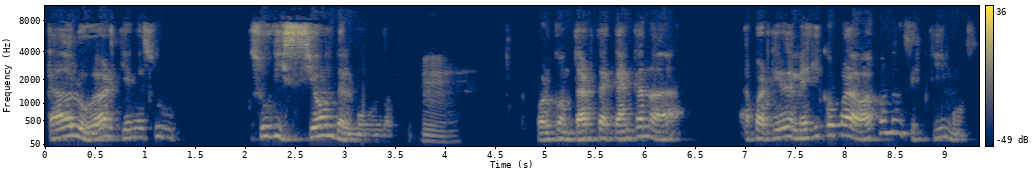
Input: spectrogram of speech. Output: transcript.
cada lugar tiene su, su visión del mundo. Mm, Por contarte, acá en Canadá, a partir de México para abajo no existimos.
